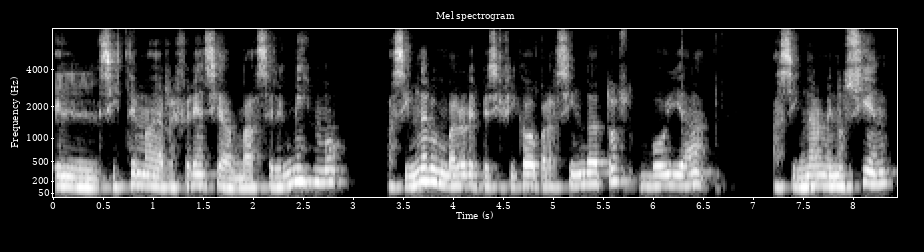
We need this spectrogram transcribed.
el sistema de referencia va a ser el mismo. Asignar un valor especificado para sin datos, voy a asignar menos 100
